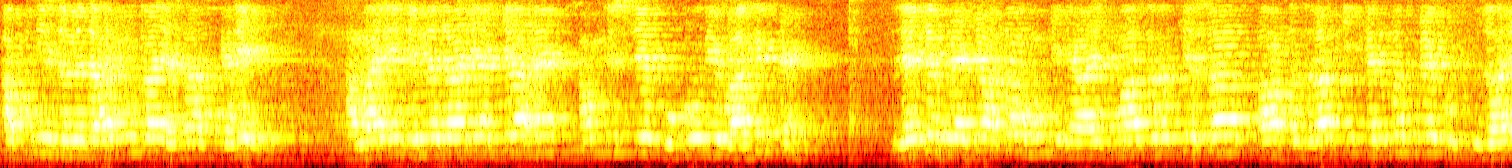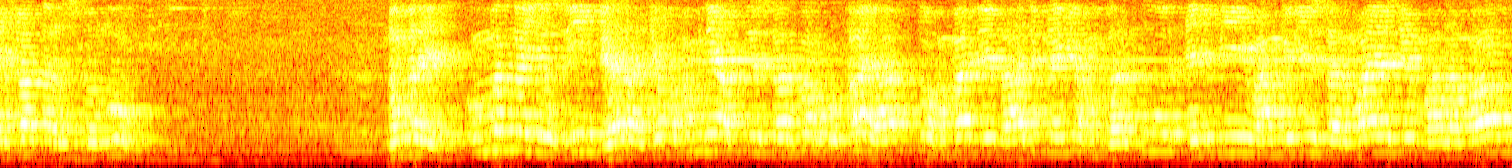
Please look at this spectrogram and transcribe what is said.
اپنی ذمہ داریوں کا احساس کریں، ہماری ذمہ داریاں کیا ہیں؟ ہم اس سے بخوبی واقف ہیں۔ لیکن میں چاہتا ہوں کہ نہایت معذرت کے ساتھ آپ حضرات کی خدمت میں کچھ گزارشات عرض کروں نمبر ایک امت کا یہ ذہین گہرا جب ہم نے اپنے سر پر اٹھایا تو ہمارے لیے لازم ہے کہ ہم بھرپور علمی عملی سرمایہ سے مالا مال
